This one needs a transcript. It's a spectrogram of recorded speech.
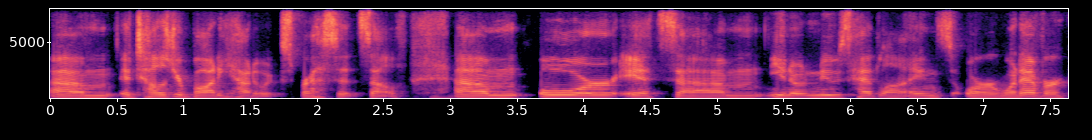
Um, it tells your body how to express itself. Mm-hmm. um, or it's um, you know news headlines or whatever.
